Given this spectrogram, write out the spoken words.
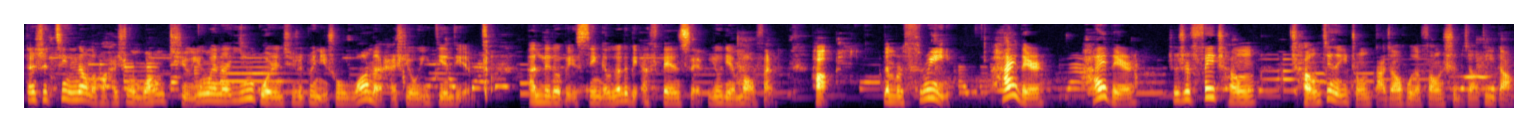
但是尽量的话还是用 want to，因为呢英国人其实对你说 wanna 还是有一点点 a little bit sing a little bit offensive，有点冒犯。好，Number three, hi there, hi there，这是非常 常见的一种打招呼的方式，比较地道。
